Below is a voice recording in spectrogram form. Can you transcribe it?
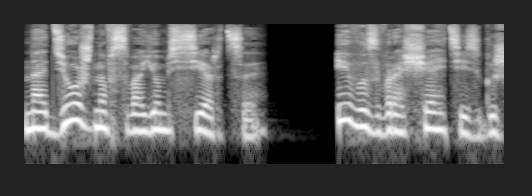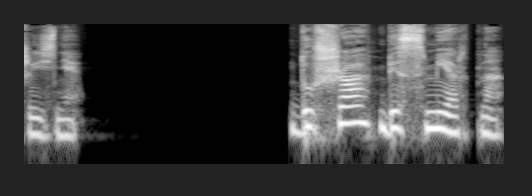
надежно в своем сердце и возвращайтесь к жизни. Душа бессмертна.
